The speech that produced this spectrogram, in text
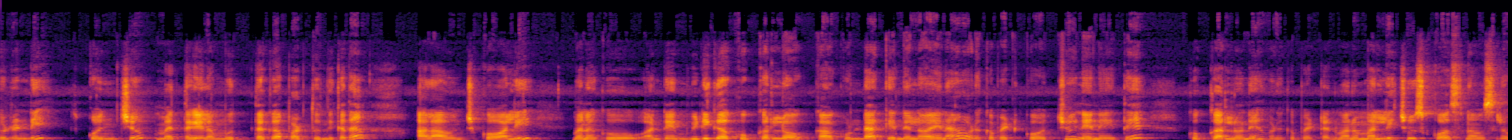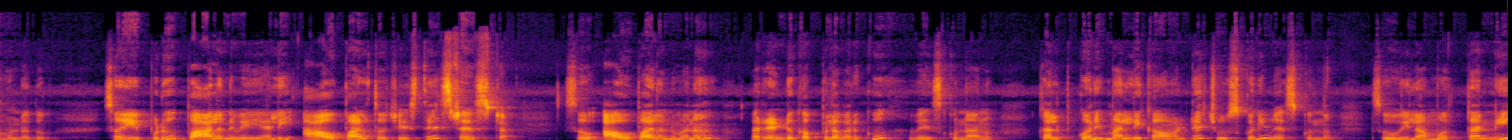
చూడండి కొంచెం మెత్తగా ఇలా ముద్దగా పడుతుంది కదా. అలా ఉంచుకోవాలి. మనకు అంటే విడిగా కుక్కర్లో కాకుండా గిన్నెలో అయినా ఉడకపెట్టుకోవచ్చు. నేనైతే కుక్కర్లోనే ఉడకపెట్టాను. మనం మళ్ళీ చూసుకోవాల్సిన అవసరం ఉండదు. సో ఇప్పుడు పాలను వేయాలి. ఆవు పాలతో చేస్తే శ్రేష్టం. సో ఆవు పాలను మనం రెండు కప్పుల వరకు వేసుకున్నాను. కలుపుకొని మళ్ళీ కావంటే చూసుకొని వేసుకుందాం. సో ఇలా మొత్తాన్ని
